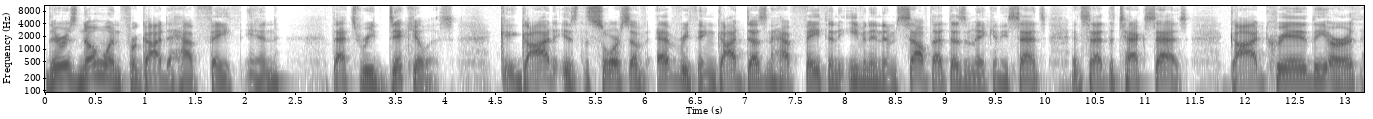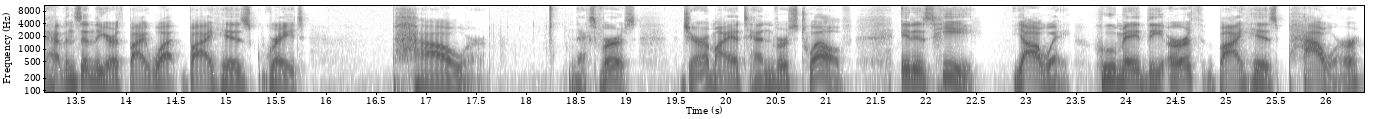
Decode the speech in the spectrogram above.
There is no one for God to have faith in. That's ridiculous. God is the source of everything. God doesn't have faith in even in himself. That doesn't make any sense. Instead, the text says, God created the earth, heavens and the earth by what? By his great power. Next verse. Jeremiah 10, verse 12. It is He, Yahweh, who made the earth by His power.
